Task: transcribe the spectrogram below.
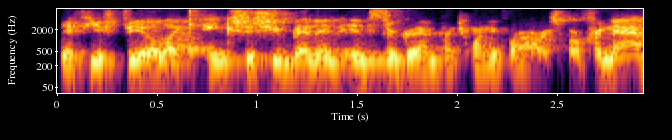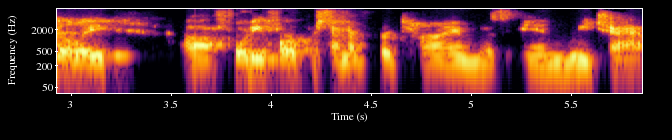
If you feel like anxious, you've been in Instagram for 24 hours. But for Natalie, uh, 44% of her time was in WeChat,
